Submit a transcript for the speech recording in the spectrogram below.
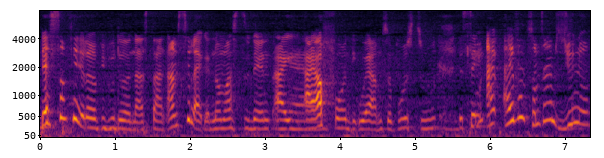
there's something a lot of people don't understand. I'm still like a normal student. I Yeah. I have fun the way I'm supposed to. The same. I, I even sometimes you know.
